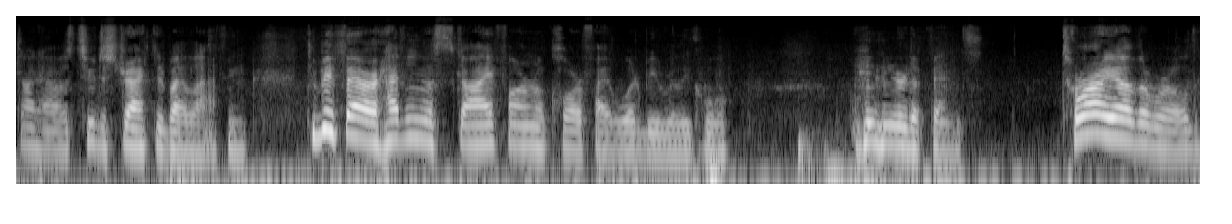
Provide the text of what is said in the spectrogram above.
God, I was too distracted by laughing. To be fair, having a sky farm of chlorophyte would be really cool. In your defense, Terraria of the world.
